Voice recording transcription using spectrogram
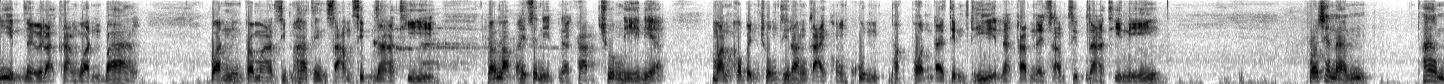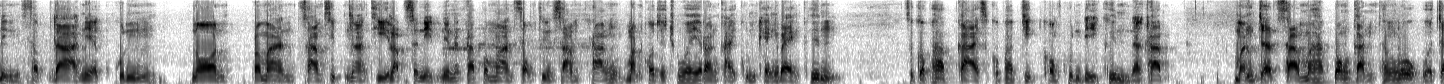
งีบในเวลากลางวันบ้าง วันหนึ่งประมาณ 15-30 นาที แล้วหลับให้สนิทนะครับ ช่วงนี้เนี่ยมันก็เป็นช่วงที่ร่างกายของคุณพักผ่อนได้เต็มที่นะครับใน 30 นาทีนี้ เพราะฉะนั้นถ้า 1 สัปดาห์เนี่ยคุณนอนประมาณ 30 นาทีหลับสนิทเนี่ยนะครับ ประมาณ 2-3 ครั้ง มันก็จะช่วยร่างกายคุณแข็งแรงขึ้น สุขภาพกายสุขภาพจิตของคุณดีขึ้นนะครับ มันจะสามารถป้องกันทั้งโรคหัวใจ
